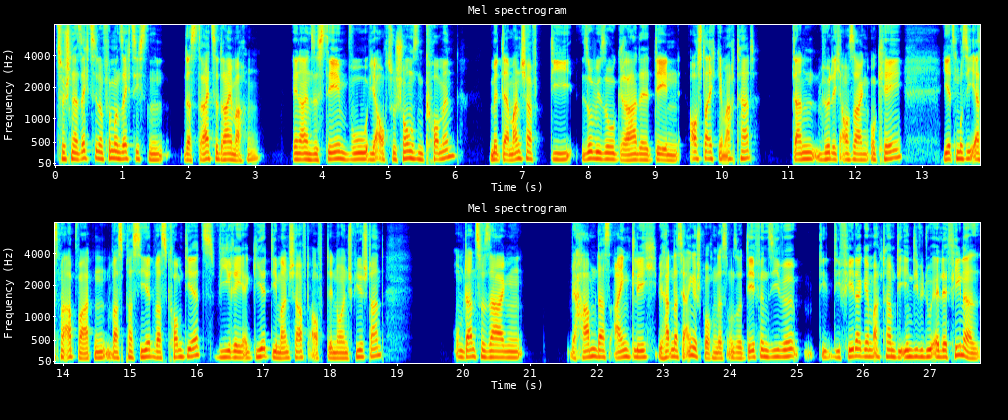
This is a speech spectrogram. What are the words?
zwischen der 16. und 65. das 3 zu 3 machen. In ein System, wo wir auch zu Chancen kommen mit der Mannschaft, die sowieso gerade den Ausgleich gemacht hat. Dann würde ich auch sagen, okay, jetzt muss ich erstmal abwarten, was passiert, was kommt jetzt, wie reagiert die Mannschaft auf den neuen Spielstand, um dann zu sagen, wir haben das eigentlich, wir hatten das ja angesprochen, dass unsere Defensive die, die Fehler gemacht haben, die individuelle Fehler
